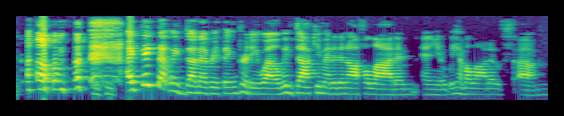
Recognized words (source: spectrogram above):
um, I think that we've done everything pretty well. We've documented an awful lot, and and you know we have a lot of, um,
